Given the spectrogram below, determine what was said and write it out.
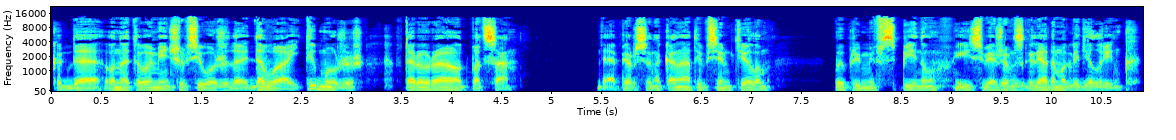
когда он этого меньше всего ожидает. Давай, ты можешь. Второй раунд, пацан». Я оперся на канат и всем телом, выпрямив спину, и свежим взглядом оглядел ринг.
